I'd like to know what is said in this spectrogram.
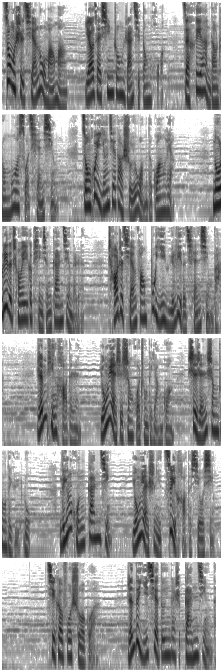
纵使前路茫茫。也要在心中燃起灯火，在黑暗当中摸索前行，总会迎接到属于我们的光亮。努力的成为一个品行干净的人，朝着前方不遗余力的前行吧。人品好的人，永远是生活中的阳光，是人生中的雨露。灵魂干净，永远是你最好的修行。契诃夫说过，人的一切都应该是干净的，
